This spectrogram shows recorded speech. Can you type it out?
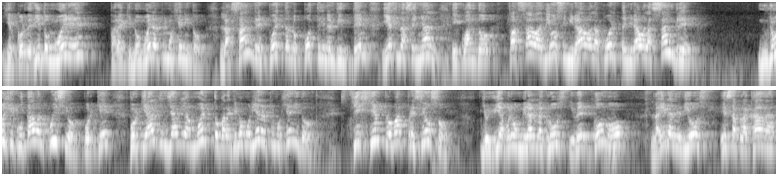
Y el corderito muere para que no muera el primogénito. La sangre es puesta en los postes y en el dintel y es la señal. Y cuando pasaba Dios y miraba la puerta y miraba la sangre, no ejecutaba el juicio. ¿Por qué? Porque alguien ya había muerto para que no muriera el primogénito. ¡Qué ejemplo más precioso! Y hoy día podemos mirar la cruz y ver cómo la ira de Dios es aplacada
